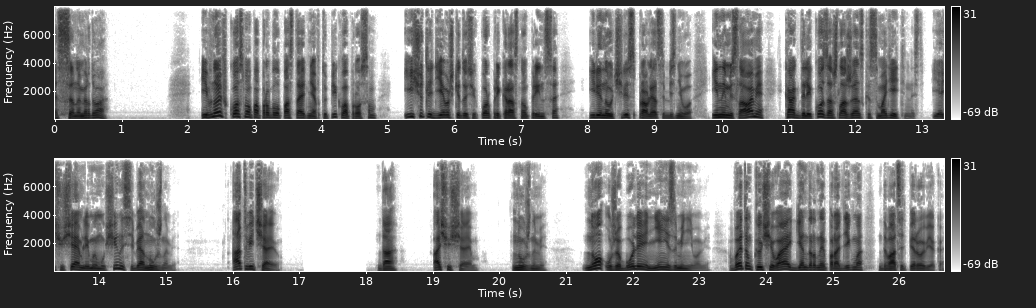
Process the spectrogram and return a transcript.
Эссе номер два. И вновь Космо попробовал поставить меня в тупик вопросом, ищут ли девушки до сих пор прекрасного принца или научились справляться без него. Иными словами, как далеко зашла женская самодеятельность и ощущаем ли мы, мужчины, себя нужными. Отвечаю. Да, ощущаем. Нужными. Но уже более не незаменимыми. В этом ключевая гендерная парадигма 21 века.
